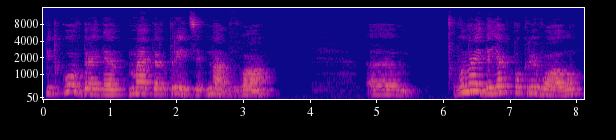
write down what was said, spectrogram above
Підковдра йде метр тридцять на 2. Е, вона йде як покривало.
